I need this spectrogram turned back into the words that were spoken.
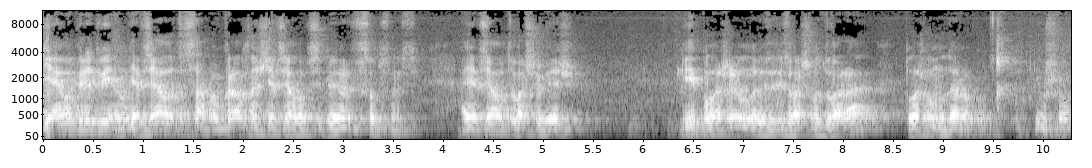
Я его передвинул. Я взял это самое, украл, значит, я взял его себе в собственность. А я взял эту вашу вещь и положил из вашего двора, положил на дорогу и ушел.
